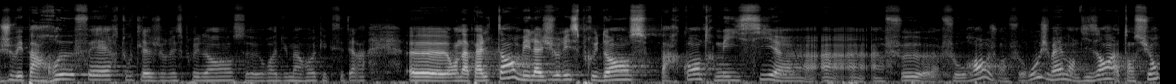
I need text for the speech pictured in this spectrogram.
je ne vais pas refaire toute la jurisprudence, roi du Maroc, etc. on n'a pas le temps, mais la jurisprudence, par contre, met ici un, feu, orange ou un feu rouge même en disant attention,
